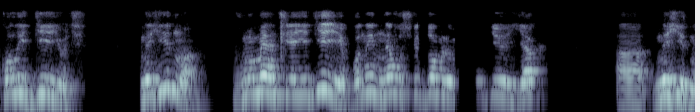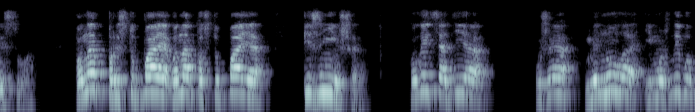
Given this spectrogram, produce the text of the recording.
коли діють негідно, в момент цієї дії вони не усвідомлюють дію як е, негідництво. Вона приступає, вона поступає пізніше, коли ця дія вже минула і, можливо,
